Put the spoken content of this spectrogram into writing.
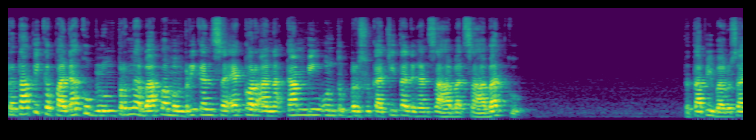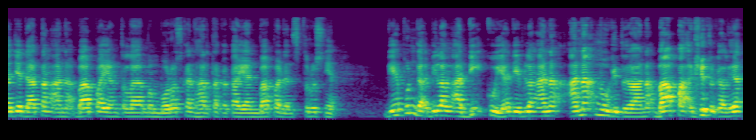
Tetapi kepadaku belum pernah Bapak memberikan seekor anak kambing untuk bersuka cita dengan sahabat-sahabatku. Tetapi baru saja datang anak Bapak yang telah memboroskan harta kekayaan Bapak dan seterusnya. Dia pun nggak bilang adikku ya, dia bilang anak anakmu gitu, anak Bapak gitu kali ya.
